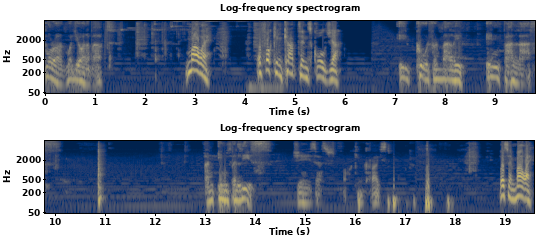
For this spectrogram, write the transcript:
Boran, what you on about? Molly! The fucking captain's called you. He called for Mali Infalas. I'm infeliz. Jesus fucking Christ. Listen, Molly.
